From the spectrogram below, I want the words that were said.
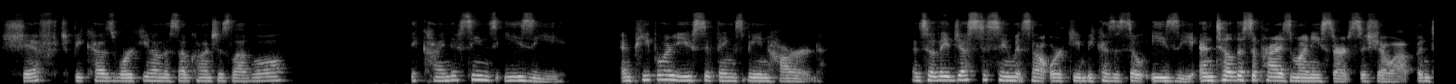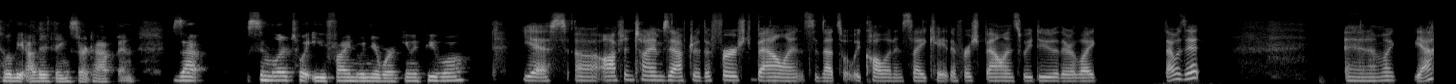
shift, because working on the subconscious level, it kind of seems easy and people are used to things being hard and so they just assume it's not working because it's so easy until the surprise money starts to show up until the other things start to happen is that similar to what you find when you're working with people yes uh, oftentimes after the first balance and that's what we call it in Psych K the first balance we do they're like that was it and i'm like yeah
